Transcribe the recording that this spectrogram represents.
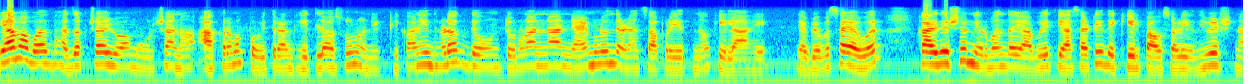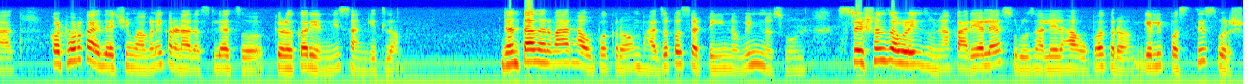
याबाबत भाजपच्या युवा मोर्चानं आक्रमक पवित्रा घेतला असून अनेक ठिकाणी धडक देऊन तरुणांना न्याय मिळवून देण्याचा प्रयत्न केला आहे. या व्यवसायावर कायदेशीर निर्बंध यावेत यासाठी देखील पावसाळी अधिवेशनात कठोर कायद्याची मागणी करणार असल्याचं केळकर यांनी सांगितलं. जनता दरबार हा उपक्रम भाजपसाठी नवीन नसून स्टेशन जवळील जुन्या कार्यालयात सुरू झालेला हा उपक्रम गेली पस्तीस वर्ष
